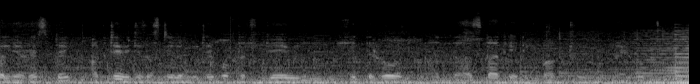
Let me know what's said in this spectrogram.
equally a. Activities are still on the table. But today we hit the road and uh, start heading back to Nairobi.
